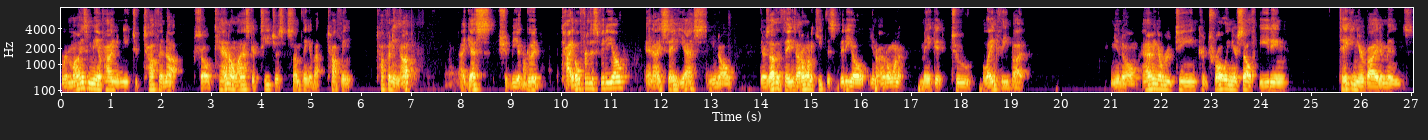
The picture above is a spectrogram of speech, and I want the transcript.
reminds me of how you need to toughen up. So can Alaska teach us something about toughing, toughening up? I guess should be a good title for this video. And I say yes. You know, there's other things. I don't want to keep this video, you know, I don't want to make it too lengthy, but you know, having a routine, controlling yourself eating, taking your vitamins,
